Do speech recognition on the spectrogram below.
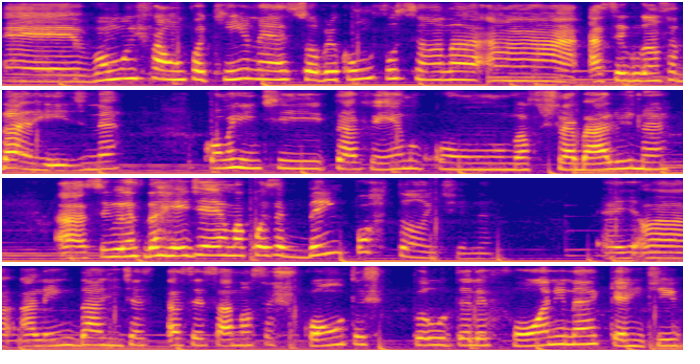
É, vamos falar um pouquinho né, sobre como funciona a, a segurança da rede, né? Como a gente está vendo com nossos trabalhos, né? A segurança da rede é uma coisa bem importante, né? É, ela, além da gente acessar nossas contas pelo telefone, né? Que a gente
